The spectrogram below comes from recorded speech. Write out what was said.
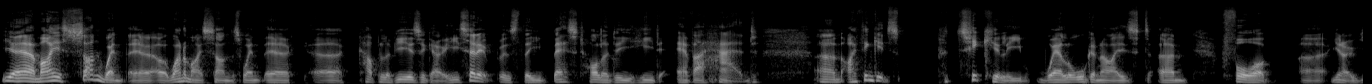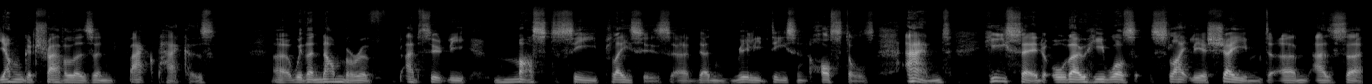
Yeah, my son went there. one of my sons went there uh, a couple of years ago. He said it was the best holiday he'd ever had. Um, I think it's particularly well organized um, for uh, you know younger travelers and backpackers. Uh, with a number of absolutely must see places uh, and really decent hostels. And he said, although he was slightly ashamed um, as uh,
